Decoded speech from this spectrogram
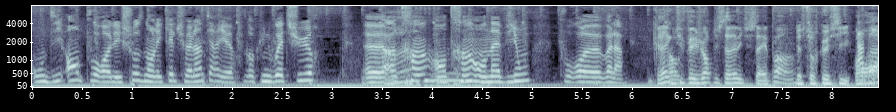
On dit en pour euh, les choses dans lesquelles tu es à l'intérieur. Donc une voiture, euh, un train, en train, en avion, pour euh, voilà. Greg, tu fais genre tu savais mais tu savais pas. Hein. Bien sûr que si. Ah bah,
